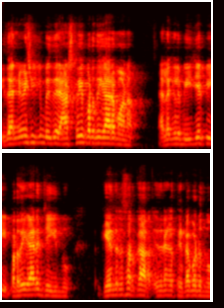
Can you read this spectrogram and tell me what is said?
ഇത് അന്വേഷിക്കുമ്പോൾ ഇത് രാഷ്ട്രീയ പ്രതികാരമാണ്. അല്ലെങ്കിൽ ബി ജെ പി പ്രതികാരം ചെയ്യുന്നു. കേന്ദ്ര സർക്കാർ ഇതിനകത്ത് ഇടപെടുന്നു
